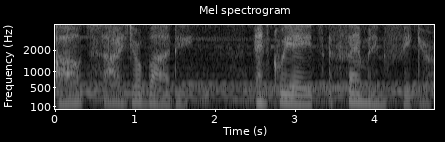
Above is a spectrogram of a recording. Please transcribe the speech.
outside your body and creates a feminine figure.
